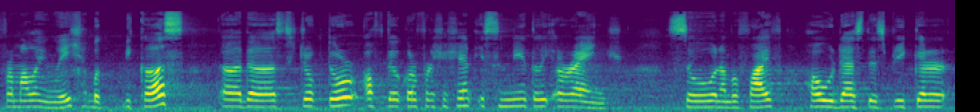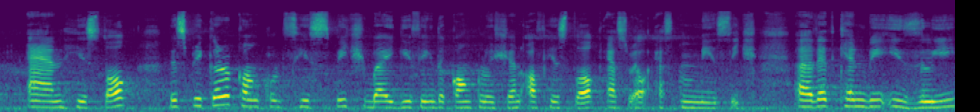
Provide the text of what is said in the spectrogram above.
formal language, but because uh, the structure of the conversation is neatly arranged. So number five, how does the speaker end his talk? The speaker concludes his speech by giving the conclusion of his talk as well as a message uh, that can be easily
